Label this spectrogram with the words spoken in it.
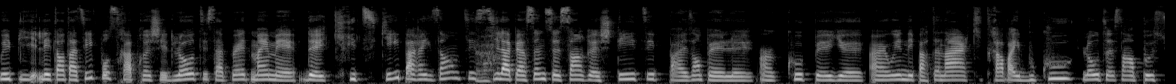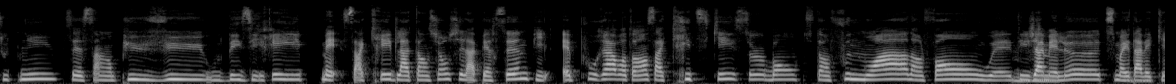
Oui, puis les tentatives pour se rapprocher de l'autre, tu sais, ça peut même euh, de critiquer, par exemple, tu sais, Ah. si la personne se sent rejetée, tu sais, par exemple, le, un couple, il y a un ou une des partenaires qui travaille beaucoup, l'autre se sent pas soutenu, se sent plus vu ou désiré, mais ça crée de la tension chez la personne, puis elle pourrait avoir tendance à critiquer sur, bon, tu t'en fous de moi, dans le fond, ou euh, t'es Mhm. jamais là, tu m'aides avec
